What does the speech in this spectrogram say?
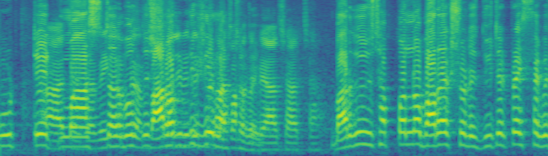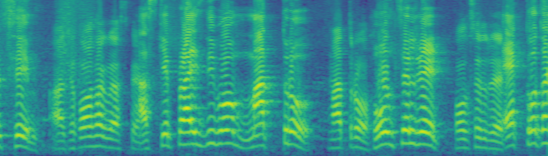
portrait master বলতে সব দিক দিয়ে মাস্টার ভাই। আচ্ছা আচ্ছা। বারো দুশো ছাপ্পান্ন বারো একশো দুইটার প্রাইস থাকবে সেম আচ্ছা কত থাকবে আজকে? আজকে প্রাইস দিব মাত্র মাত্র? হোলসেল রেট হোলসেল রেট এক কথা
